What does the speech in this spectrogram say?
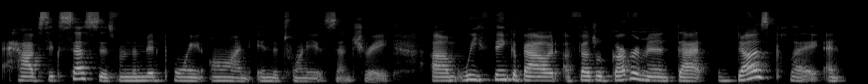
have successes from the midpoint on in the 20th century. Um, we think about a federal government that does play an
